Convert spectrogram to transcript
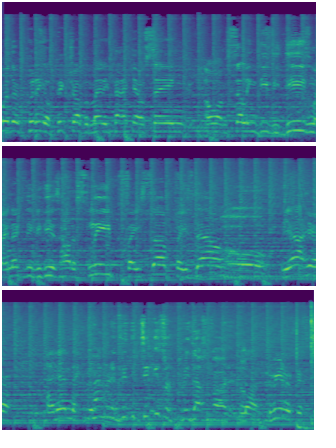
Mayweather putting a picture up of Manny Pacquiao saying, "Oh, I'm selling DVDs. My next DVD is How to Sleep, face up, face down." Oh. Yeah, here. And then 350 tickets or 3,500? no, 350.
